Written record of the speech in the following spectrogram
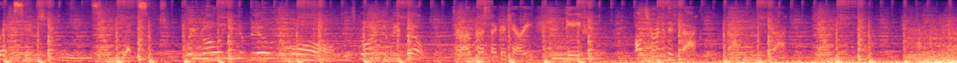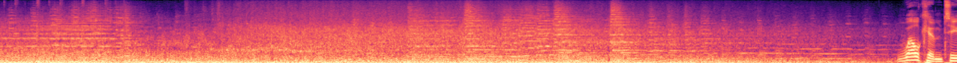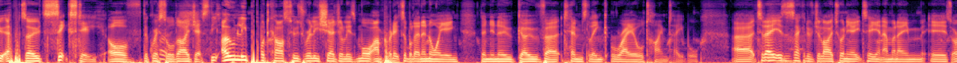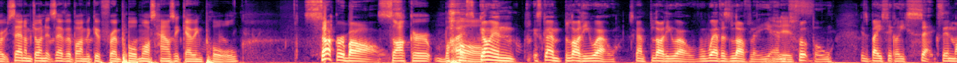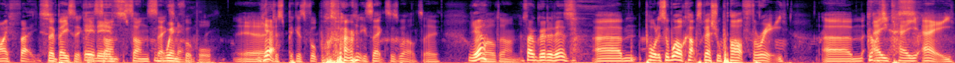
Brexit means Brexit. We're going to build a wall. It's going to be built. Our press secretary gave alternative facts. Welcome to episode 60 of the Gristle Digest, the only podcast whose release schedule is more unpredictable and annoying than your new Govia Thameslink rail timetable. Uh, today is the 2nd of July 2018, and my name is Orope Sen. I'm joined as ever by my good friend Paul Moss. How's it going, Paul? Soccer balls. Soccer Uh, ball. It's going. It's going bloody well. It's going bloody well. The weather's lovely, and is. football is basically sex in my face. So basically, It sun, is sun, sex, winning. and football. Yeah, Yeah. just because football's apparently sex as well. So yeah, well done. that's how good it is. Um, Paul, it's a World Cup special, part three, um, God, yes. aka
